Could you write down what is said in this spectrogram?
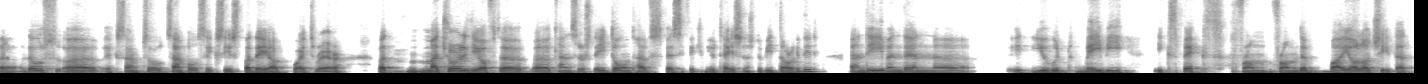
Uh, those uh, example samples exist, but they are quite rare. But mm. majority of the uh, cancers they don't have specific mutations to be targeted, and even then, uh, it, you would maybe expect from from the biology that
